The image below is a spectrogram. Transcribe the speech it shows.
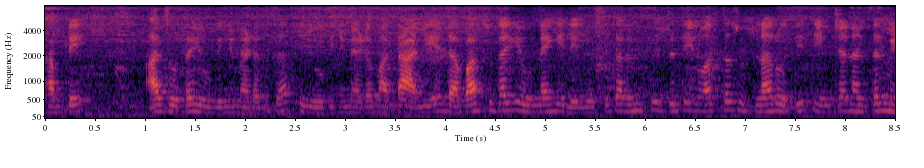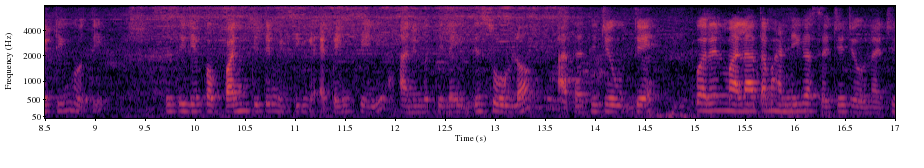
हाफ डे आज होता योगिनी मॅडमचा. तर योगिनी मॅडम आता आली आहे. डबा सुद्धा घेऊन नाही गेलेली होती कारण तिचं तीन वाजता सुटणार होती. तीनच्या नंतर मीटिंग होती. तर तिचे पप्पांनी तिथे मीटिंग अटेंड केली आणि मग तिला इथे सोडलं. आता ती जेवते. पर्यंत मला आता भांडी घासायचे जेवणाचे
